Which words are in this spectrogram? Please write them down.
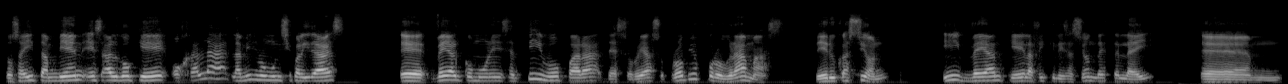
Entonces ahí también es algo que ojalá las mismas municipalidades eh, vean como un incentivo para desarrollar sus propios programas de educación y vean que la fiscalización de esta ley eh,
